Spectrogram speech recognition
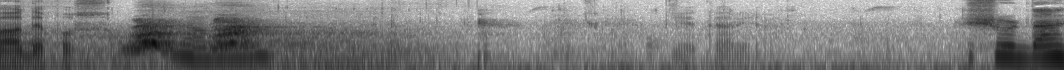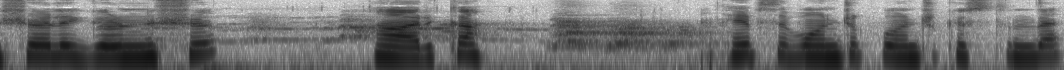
Şifa deposu. Yeter ya. Şuradan şöyle görünüşü harika. Hepsi boncuk boncuk üstünde.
